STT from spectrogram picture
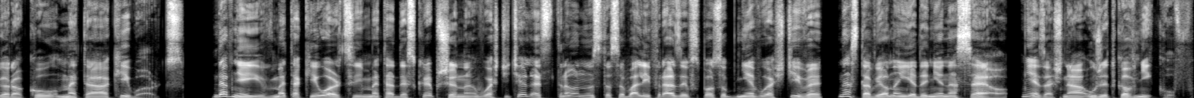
roku Meta Keywords. Dawniej w Meta Keywords i Meta Description właściciele stron stosowali frazy w sposób niewłaściwy, nastawione jedynie na SEO, nie zaś na użytkowników.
